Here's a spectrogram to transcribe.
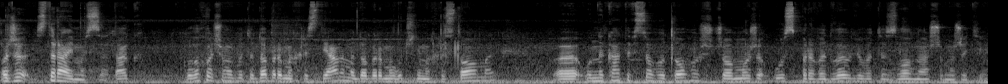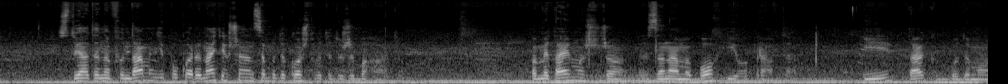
Отже, стараймося, так? Коли хочемо бути добрими християнами, добрими учнями Христовими, е, уникати всього того, що може усправедливлювати зло в нашому житті. Стояти на фундаменті покори, навіть якщо на це буде коштувати дуже багато. Пам'ятаємо, що за нами Бог і Його правда. І так будемо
